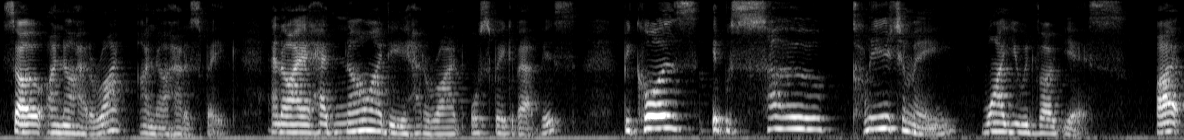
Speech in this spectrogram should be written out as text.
So I know how to write, I know how to speak. And I had no idea how to write or speak about this because it was so clear to me why you would vote yes. I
